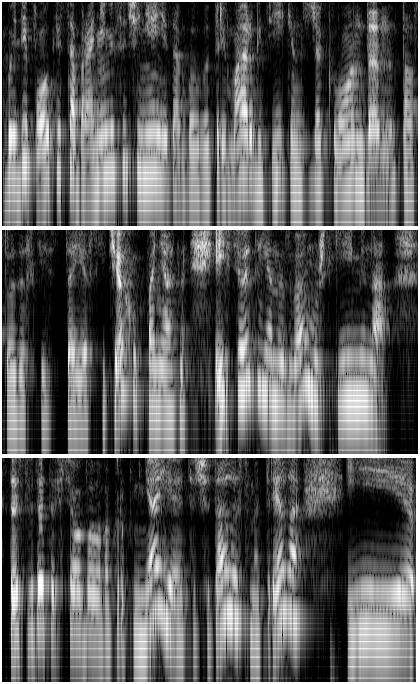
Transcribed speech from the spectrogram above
Были полки с собраниями сочинений, там был вот Ремарк, Диккенс, Джек Лондон, Толстой, Достоевский, Чехов, понятно. И все это я называю мужские имена. То есть вот это все было вокруг меня, я это читала, смотрела, и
